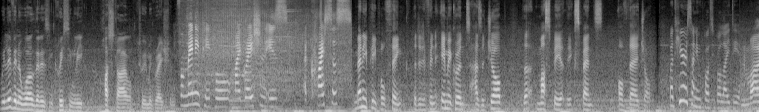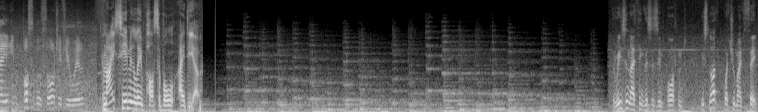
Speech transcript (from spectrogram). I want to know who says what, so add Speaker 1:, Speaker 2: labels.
Speaker 1: We live in a world that is increasingly hostile to immigration.
Speaker 2: For many people, migration is a crisis.
Speaker 3: Many people think that if an immigrant has a job, that must be at the expense of their job.
Speaker 4: But here's an impossible idea.
Speaker 5: My impossible thought, if you will.
Speaker 6: My seemingly impossible idea.
Speaker 1: The reason I think this is important is not what you might think,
